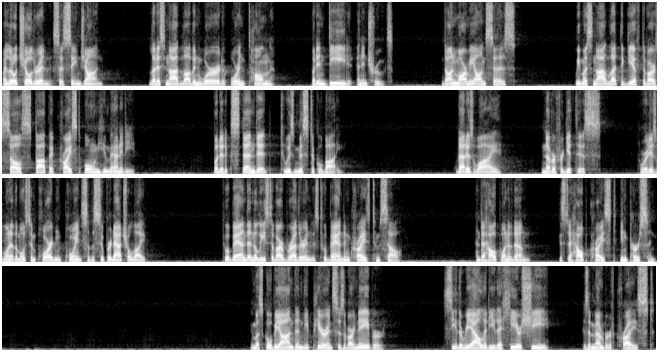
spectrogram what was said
My little children, says St. John, let us not love in word or in tongue, but in deed and in truth. Dom Marmion says, we must not let the gift of ourselves stop at Christ's own humanity, but it extend it to his mystical body. That is why Never forget this, for it is one of the most important points of the supernatural life. To abandon the least of our brethren is to abandon Christ Himself. And to help one of them is to help Christ in person. We must go beyond then the appearances of our neighbor, see the reality that he or she is a member of Christ.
